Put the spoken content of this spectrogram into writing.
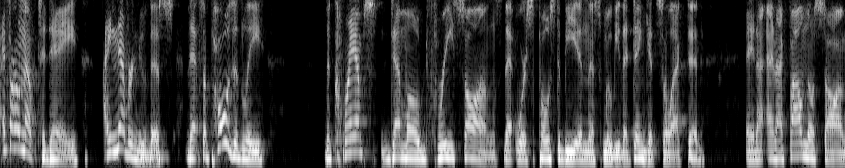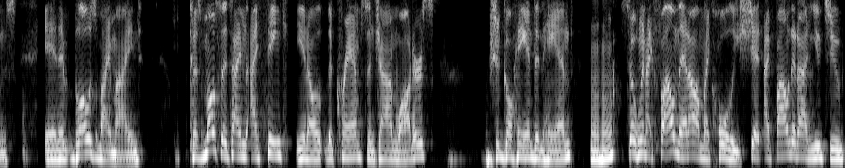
I found out today, I never knew this, that supposedly the Cramps demoed three songs that were supposed to be in this movie that didn't get selected. And I, and I found those songs and it blows my mind because most of the time I think, you know, the Cramps and John Waters should go hand in hand. So when I found that out, I'm like, holy shit! I found it on YouTube.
